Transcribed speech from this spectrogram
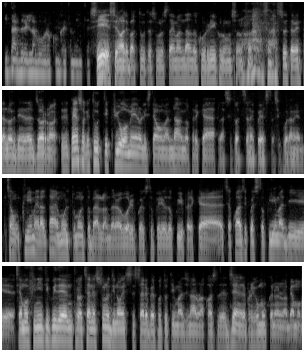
di perdere il lavoro concretamente? Sì, sì, no, le battute sullo stai mandando curriculum sono, sono, assolutamente all'ordine del giorno. Penso che tutti più o meno li stiamo mandando perché la situazione è questa sicuramente. C'è un clima in realtà è molto molto bello andare a lavoro in questo periodo qui perché c'è quasi questo clima di siamo finiti qui dentro, cioè nessuno di noi si sarebbe potuto immaginare una cosa del genere perché comunque noi non abbiamo,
